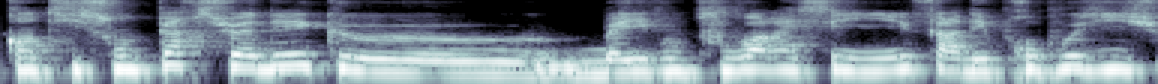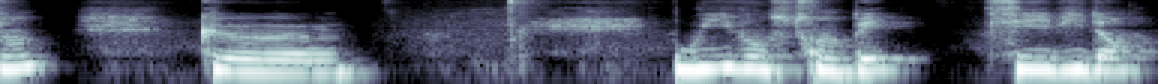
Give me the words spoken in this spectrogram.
quand ils sont persuadés que ben, ils vont pouvoir essayer, faire des propositions, que oui, ils vont se tromper. C'est évident.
